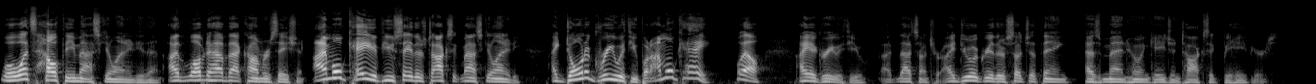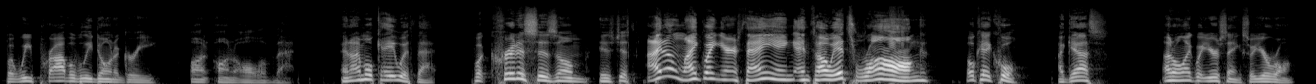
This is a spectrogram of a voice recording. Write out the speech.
well, what's healthy masculinity then? I'd love to have that conversation. I'm okay if you say there's toxic masculinity. I don't agree with you, but I'm okay. Well, I agree with you. That's not true. I do agree there's such a thing as men who engage in toxic behaviors, but we probably don't agree on, on all of that. And I'm okay with that. But criticism is just, I don't like what you're saying, and so it's wrong. Okay, cool. I guess. I don't like what you're saying, so you're wrong.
